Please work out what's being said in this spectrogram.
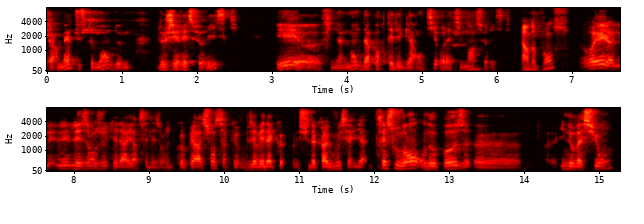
permettent justement de, de gérer ce risque et euh, finalement d'apporter des garanties relativement à ce risque. Arnaud Ponce? Oui, les, les, enjeux qu'il y a derrière, c'est des enjeux de coopération. C'est-à-dire que vous avez, je suis d'accord avec vous, il y a, très souvent on oppose euh, innovation euh,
